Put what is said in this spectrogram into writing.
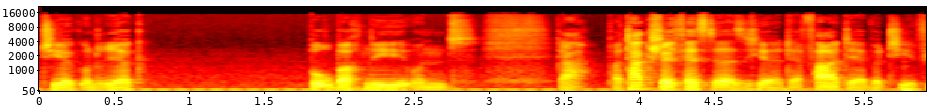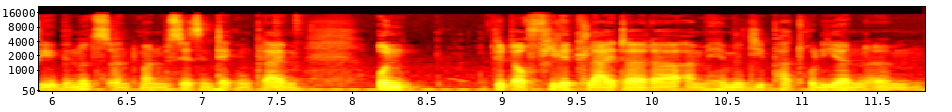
Tirk und Riak beobachten die und ja, Patak stellt fest, dass hier der Pfad, der wird hier viel benutzt und man muss jetzt in Deckung bleiben. Und gibt auch viele Gleiter da am Himmel, die patrouillieren. Ähm,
